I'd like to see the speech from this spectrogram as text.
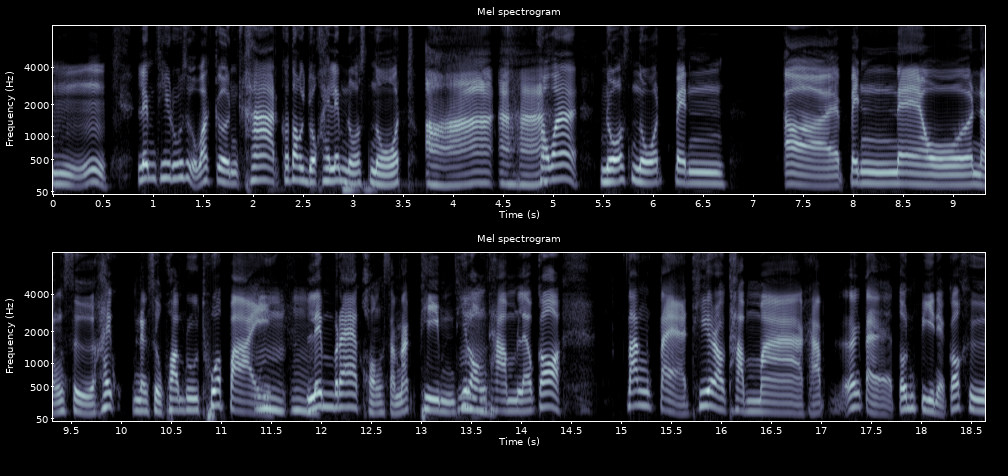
อืม เล่มที่รู้สึกว่าเกินคาดก็ต้องยกให้เล่มโน้ตโน้ตอ่าอ่าฮะ เพราะว่าโน้ตโน้ตเป็นเอ่อเป็นแนวหนังสือให้หนังสือความรู้ทั่วไปอืมอืมเล่มแรกของสำนักพิมพ์ที่อืมลองทำแล้วก็ตั้งแต่ที่เราทำมาครับ ตั้งแต่ต้นปีเนี่ยก็คือ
